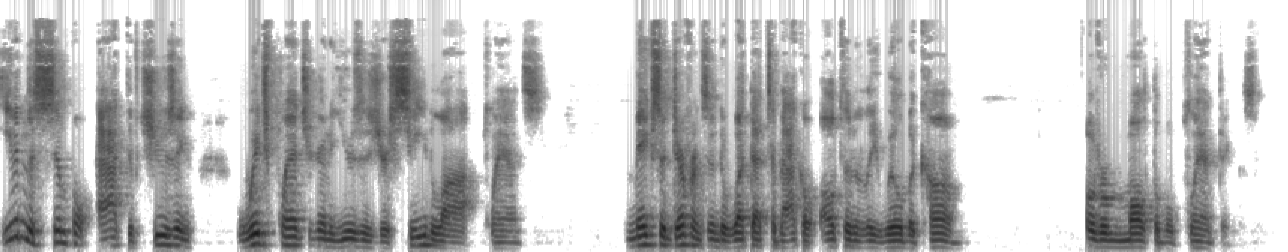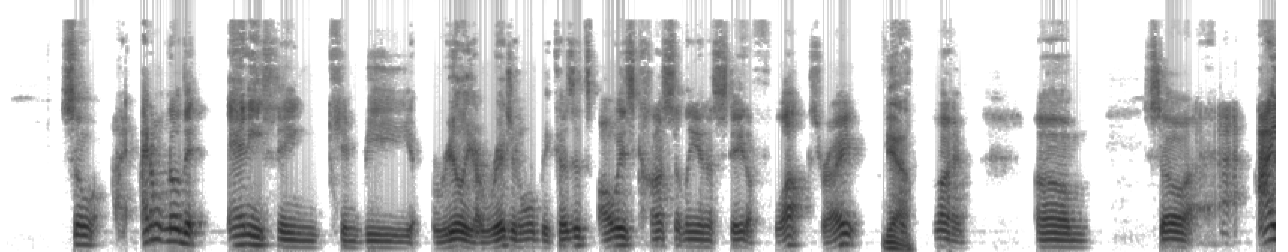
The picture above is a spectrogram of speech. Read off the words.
even the simple act of choosing which plants you're going to use as your seed lot plants makes a difference into what that tobacco ultimately will become over multiple plantings. So i, I don't know that anything can be really original because it's always constantly in a state of flux right yeah um so I, I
